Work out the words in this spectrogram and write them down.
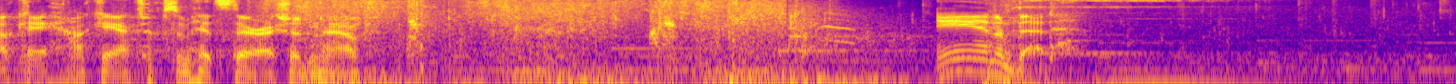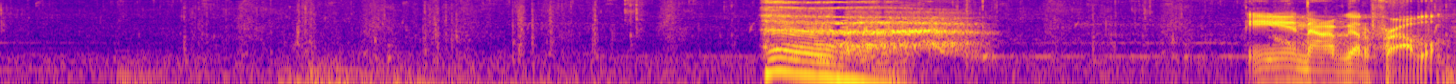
Okay, okay, I took some hits there I shouldn't have. And I'm dead. and now I've got a problem.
